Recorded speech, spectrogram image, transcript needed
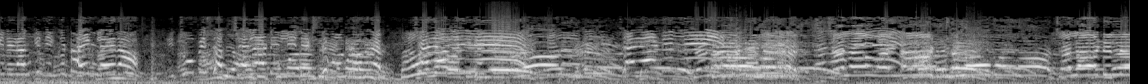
వినడానికి నీకు టైం లేదా? చూపిస్తాం. చలో ఢిల్లీ నెక్స్ట్ ప్రోగ్రామ్ చలో ఢిల్లీ చలో ఢిల్లీ చలో వైనాడ్ చలో ఢిల్లీ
